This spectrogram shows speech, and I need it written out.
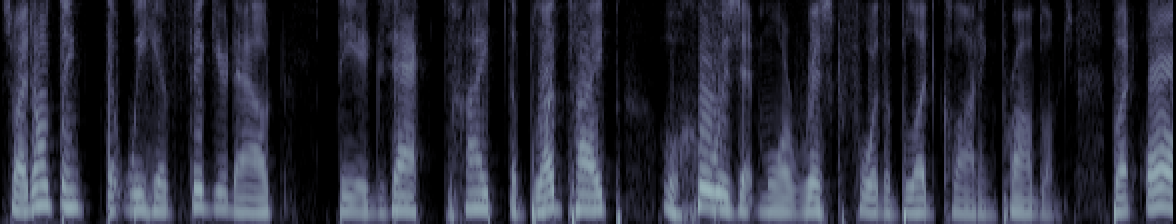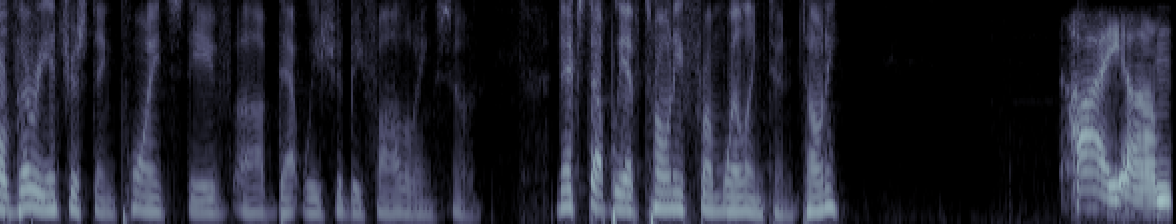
So I don't think that we have figured out the exact type, the blood type, or who is at more risk for the blood clotting problems. But all very interesting points, Steve, uh, that we should be following soon. Next up, we have Tony from Wellington. Tony? Hi. Um,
